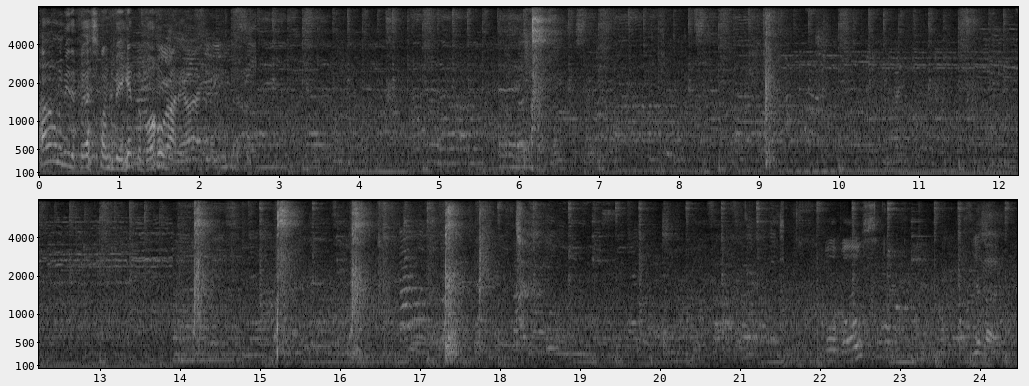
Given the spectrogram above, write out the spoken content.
I don't want to be the first one to be hitting the ball right now. Four balls. Yellow.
